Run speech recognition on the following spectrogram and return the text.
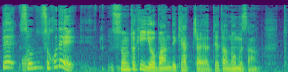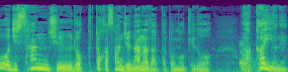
で、そ、そこで、その時4番でキャッチャーやってたノムさん。当時36とか37だったと思うけど、若いよね。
